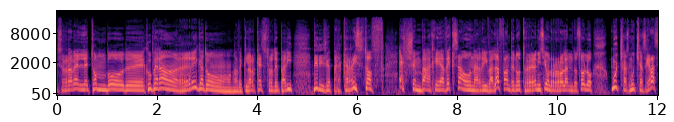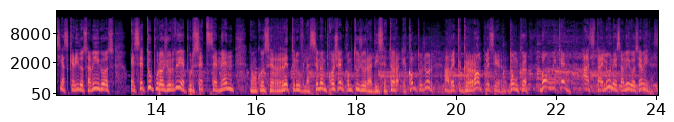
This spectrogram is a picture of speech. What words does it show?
Maurice Ravel, les tombeaux de Couperin, Rigadon, avec l'orchestre de Paris, dirigé par Christophe Eschenbach. Et avec ça, on arrive à la fin de notre émission Rolando Solo. Muchas, muchas gracias, queridos amigos. Et c'est tout pour aujourd'hui et pour cette semaine. Donc, on se retrouve la semaine prochaine, comme toujours, à 17h et comme toujours, avec grand plaisir. Donc, bon week-end. Hasta el lunes, amigos y amigas.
